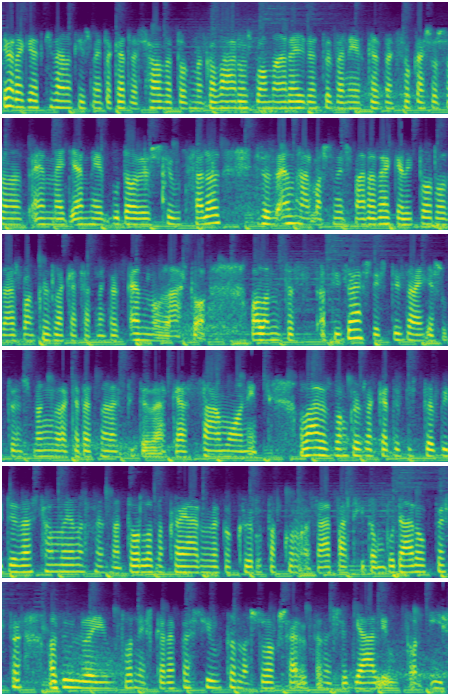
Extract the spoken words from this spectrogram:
Jó reggelt kívánok ismét a kedves hallgatóknak! A városban már egyre többen érkeznek szokásosan az M1, M7 Budaörsi út felől, és az M3-ason is már a reggeli torlódásban közlekedhetnek az M0-tól, valamint a 10-es és 11-es úton is megnövekedett meleg kell számolni. A városban közlekedők is több idővel számoljanak, mert már torlódnak a járművek a körutakon, az Árpád hídon Budáról Pestre, az Üllői úton és Kerepesi úton, a Soroksár úton és a Gyáli úton is.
